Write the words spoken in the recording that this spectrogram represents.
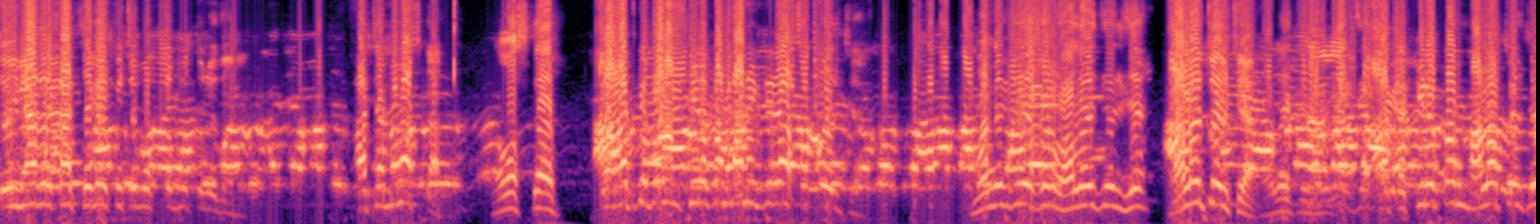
তো ইনাদের কাছ থেকে কিছু বক্তব্য তুলে ধরেন আচ্ছা নমস্কার। নমস্কার। আজকে বলুন কীরকম মানিক চলছে? ভালোই চলছে। ভালো চলছে? আচ্ছা কীরকম ভালো চলছে?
